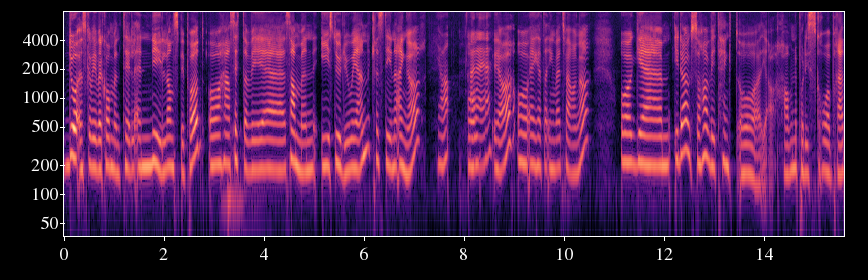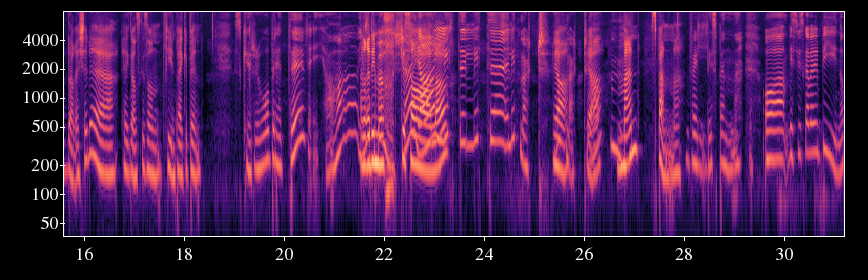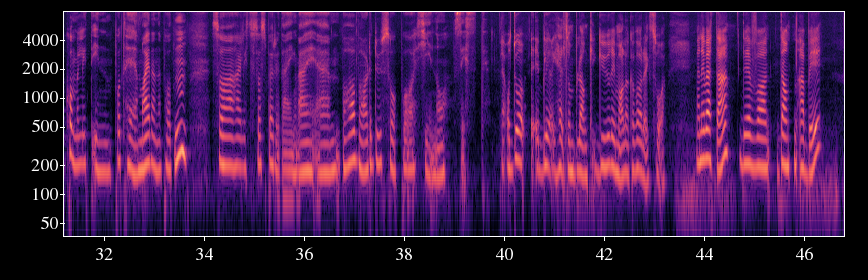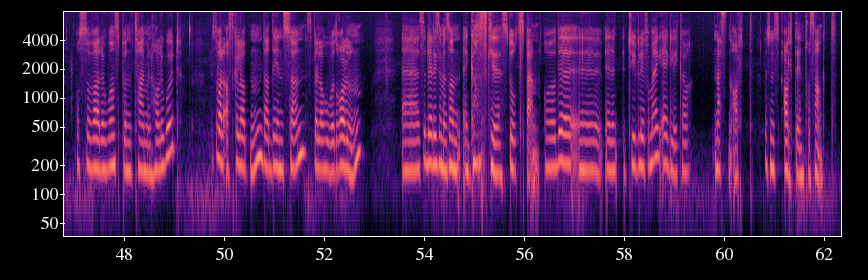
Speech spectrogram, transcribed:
Da ønsker vi velkommen til en ny landsbypod. Og her sitter vi eh, sammen i studio igjen. Kristine Enger. Ja, her er jeg. Ja, og jeg heter Ingveig Tveranger. Og eh, i dag så har vi tenkt å ja, havne på de skrå bredder. Er ikke det en ganske sånn fin pekepinn? Skrå bredder, ja Eller er de mørke saler? Ja, litt, litt, eh, litt mørkt. Litt Ja, mørkt, ja. Mm. Men spennende. Veldig spennende. Og hvis vi skal begynne å komme litt inn på temaet i denne podden, så har jeg lyst til å spørre deg, Ingveig, eh, hva var det du så på kino sist? Ja, og da blir jeg helt sånn blank. Guri malla, hva var det jeg så? Men jeg vet det. Det var Downton Abbey. Og så var det Once Upon a Time in Hollywood. Og så var det Askeladden, der din sønn spiller hovedrollen. Eh, så det er liksom en sånn en ganske stort spenn. Og det eh, er tydelig for meg. Jeg liker nesten alt. Jeg syns alt er interessant.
